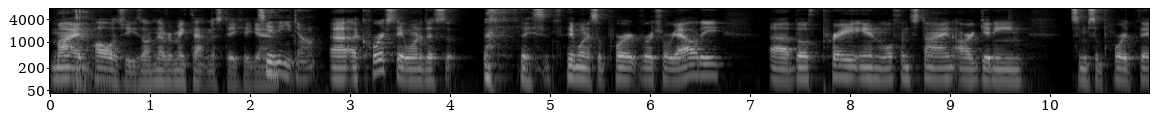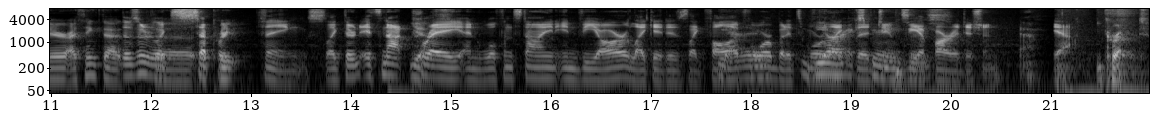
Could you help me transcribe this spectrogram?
My apologies. I'll never make that mistake again. See that you don't. Uh, of course, they wanted this. they they want to support virtual reality. Uh, both Prey and Wolfenstein are getting some support there. I think that Those are like the- separate things. Like they're it's not Yes. Prey and Wolfenstein in VR like it is like Fallout Yeah, 4, but it's more VR like the Doom. VFR edition. Yeah. Yeah. Correct.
